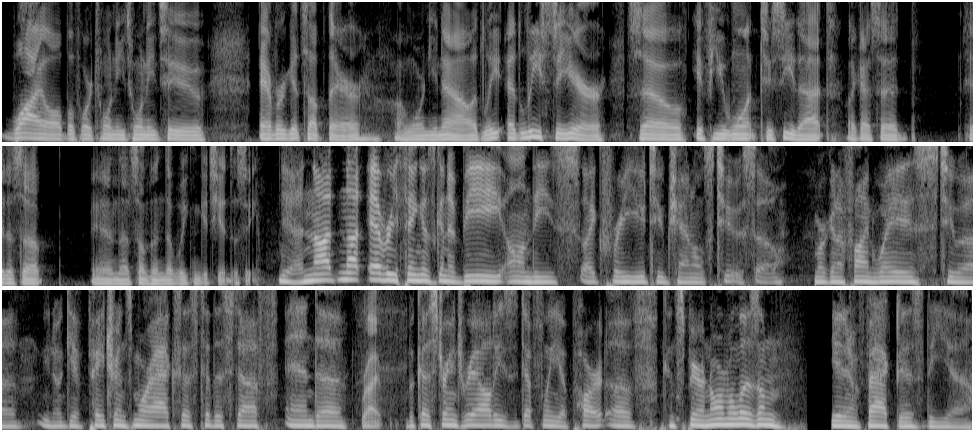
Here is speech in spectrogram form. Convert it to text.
while before 2022 ever gets up there. I'll warn you now, at least at least a year. So if you want to see that, like I said, hit us up and that's something that we can get you to see. Yeah, not not everything is going to be on these like free YouTube channels too. So we're going to find ways to uh, you know give patrons more access to this stuff and uh, right because Strange Realities is definitely a part of conspiranormalism. It in fact is the uh,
